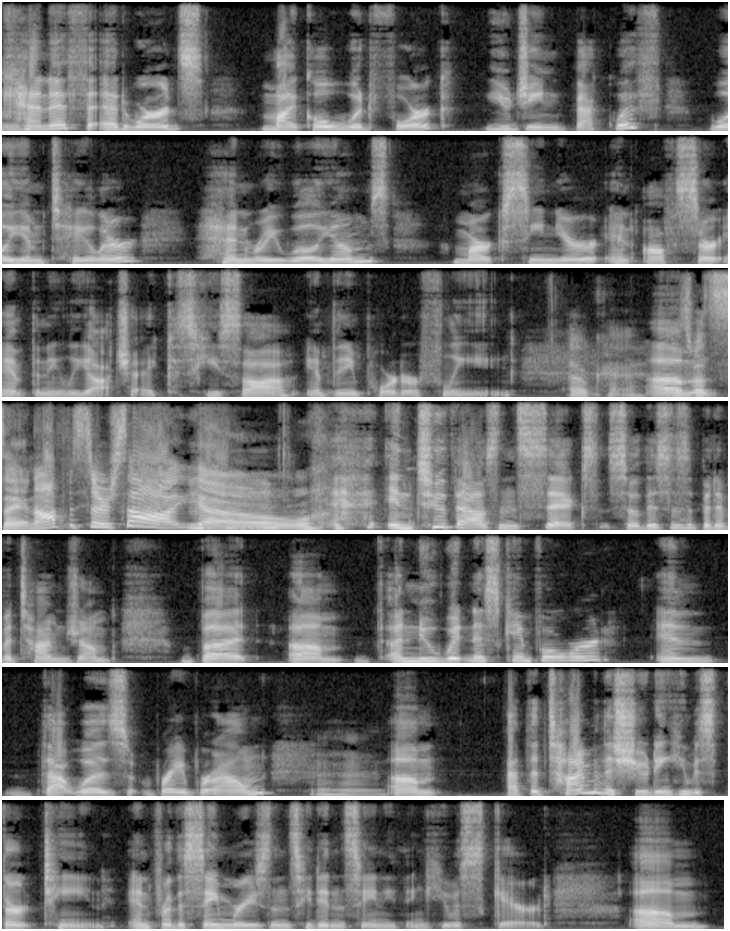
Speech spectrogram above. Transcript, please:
Kenneth Edwards, Michael Woodfork, Eugene Beckwith, William Taylor, Henry Williams, Mark Sr., and Officer Anthony Liache, because he saw Anthony Porter fleeing. okay. I was um, about to say, an officer saw, mm-hmm. yo. in 2006, so this is a bit of a time jump, but um, a new witness came forward, and that was Ray Brown. Um, at the time of the shooting, he was 13, and for the same reasons, he didn't say anything. He was scared. Um,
